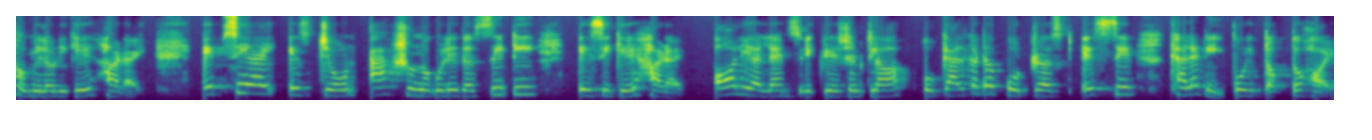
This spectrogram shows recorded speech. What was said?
সম্মিলনীকে হারায়। এফসিআই এস জোন এক শূন্য গোলে দ্য সিটি এসি কে হারায়। অল এয়ারলাইন্স রিক্রিয়েশন ক্লাব ও ক্যালকাটা পোর্ট ট্রাস্ট এসসির খেলাটি পরিত্যক্ত হয়।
